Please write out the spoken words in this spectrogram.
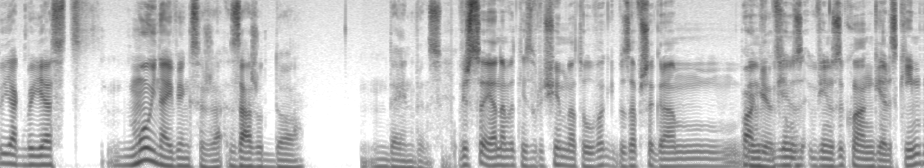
jakby jest mój największy zarzut do The Invincible. Wiesz co, ja nawet nie zwróciłem na to uwagi, bo zawsze gram w, w, w języku angielskim.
